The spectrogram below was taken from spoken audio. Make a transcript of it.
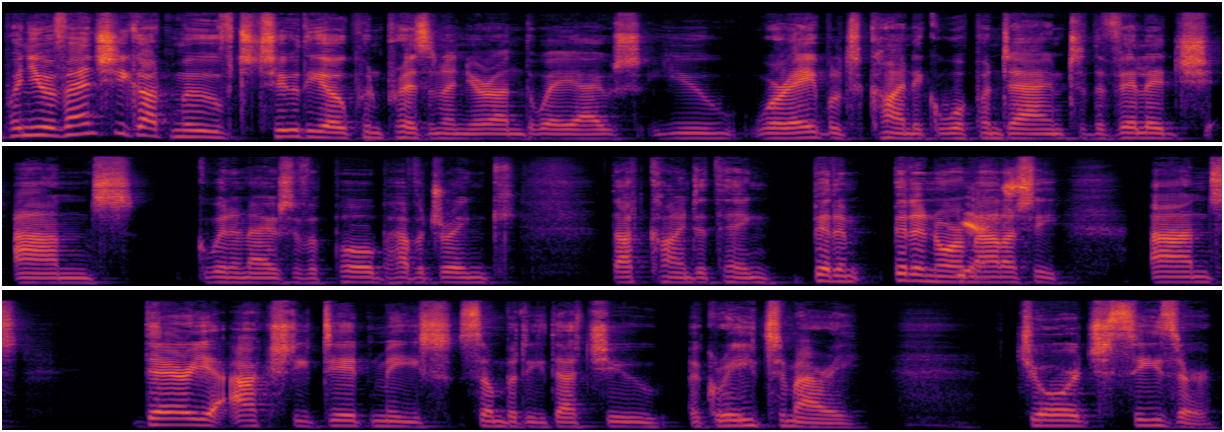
when you eventually got moved to the open prison and you're on the way out, you were able to kind of go up and down to the village and go in and out of a pub, have a drink, that kind of thing. Bit of, bit of normality. Yes. And there you actually did meet somebody that you agreed to marry, George Caesar.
